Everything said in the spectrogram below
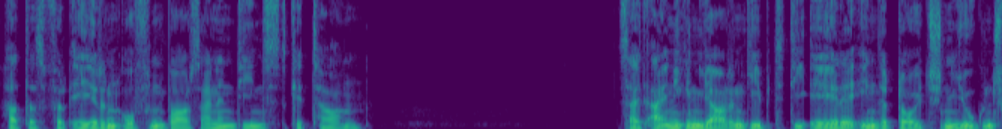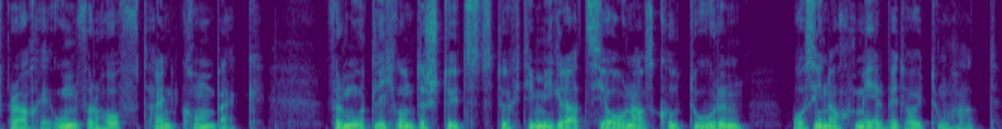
hat das Verehren offenbar seinen Dienst getan. Seit einigen Jahren gibt die Ehre in der deutschen Jugendsprache unverhofft ein Comeback, vermutlich unterstützt durch die Migration aus Kulturen, wo sie noch mehr Bedeutung hat.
